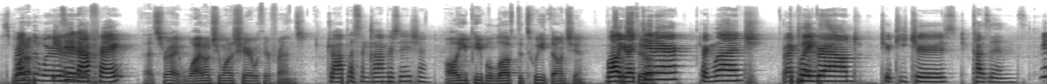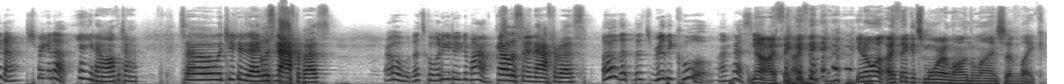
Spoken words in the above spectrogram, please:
Spread the word. Easy enough, right? That's right. Why don't you want to share it with your friends? Drop us in conversation All you people love to tweet, don't you? while So you're at still- dinner, during lunch, the Breakfast. playground, to your teachers, to your cousins. You know, just bring it up. Yeah, you know, all the time. So, what'd you do today? Listen to AfterBuzz. Oh, that's cool. What are you doing tomorrow? Gotta listen to AfterBuzz. Oh, that, that's really cool. I'm impressed. No, I think I think you know what? I think it's more along the lines of like,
